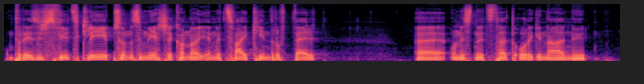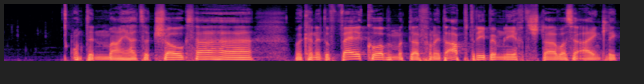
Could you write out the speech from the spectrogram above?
Und für uns ist es viel zu klein, besonders im nächsten kommen noch zwei Kinder auf die Welt. Äh, und es nützt halt original nicht. Und dann mache ich halt so Jokes, haha, man kann nicht auf die Welt kommen, aber man darf auch nicht abtreiben im Liechtenstein, was ja eigentlich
